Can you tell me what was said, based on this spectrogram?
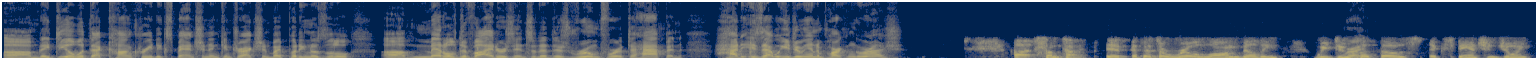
Um, they deal with that concrete expansion and contraction by putting those little uh, metal dividers in so that there's room for it to happen. How do, is that what you're doing in a parking garage? Uh, sometimes, if, if it's a real long building, we do Right. put those expansion joints,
